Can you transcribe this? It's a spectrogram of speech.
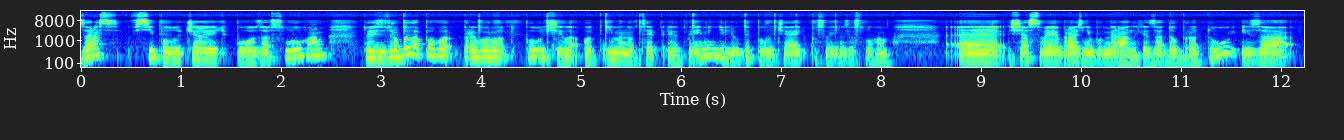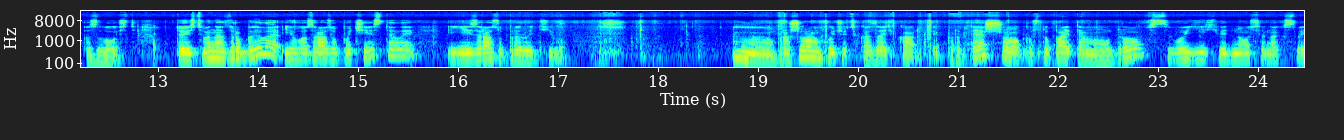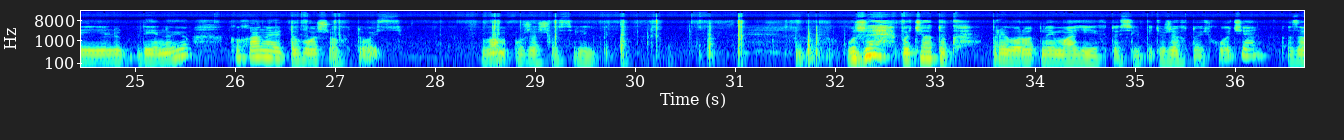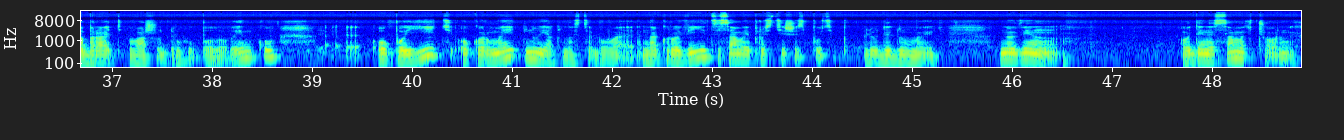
Зараз всі получають по заслугам. Тобто зробила приворот, получила. От іменно в цей період времени люди получають по своїм заслугам. Е, Зараз своєобразні бумеранги за доброту і за злость. Тобто вона зробила, його зразу почистили і їй зразу прилетіло. Про що вам хочуть сказати карти? Про те, що поступайте мудро в своїх відносинах з своєю людиною, коханою, того, що хтось вам уже щось ліпить. Уже початок приворотної магії хтось ліпить. Уже хтось хоче забрати вашу другу половинку, е, опоїть, окормить. Ну, як в нас це буває? На крові це найпростіший спосіб, люди думають. Ну, він один із самих чорних.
